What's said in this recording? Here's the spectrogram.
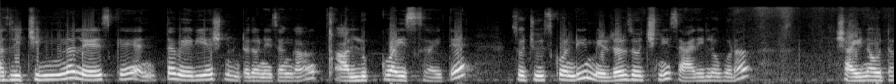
అసలు ఈ చిన్న లేస్కే ఎంత వేరియేషన్ ఉంటుందో నిజంగా ఆ లుక్ వైజ్ అయితే. సో చూసుకోండి మిర్రర్స్ వచ్చినాయి శారీలో కూడా షైన్ అవుతా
